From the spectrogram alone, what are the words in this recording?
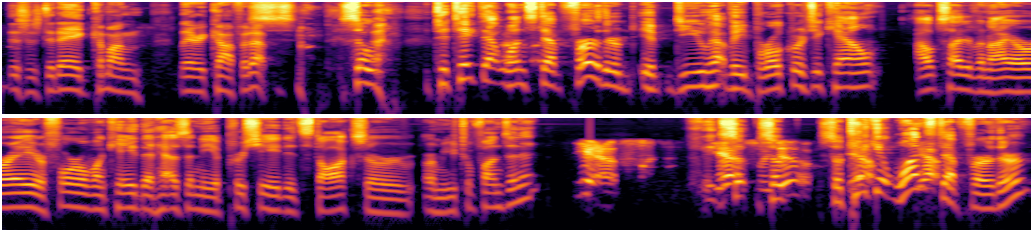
This is today. Come on, Larry, cough it up. So to take that one step further, if, do you have a brokerage account outside of an IRA or 401k that has any appreciated stocks or, or mutual funds in it? Yes. Eh, yes, so, we so, do. So take it one step further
